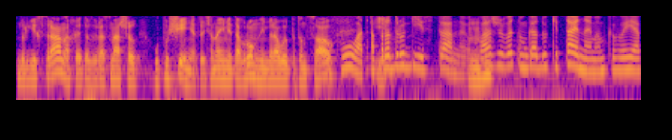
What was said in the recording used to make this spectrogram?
в других странах, это как раз наше упущение. То есть она имеет огромный мировой потенциал. Вот. А и... про другие страны. Угу. У вас же в этом году Китай на ММКВЯ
